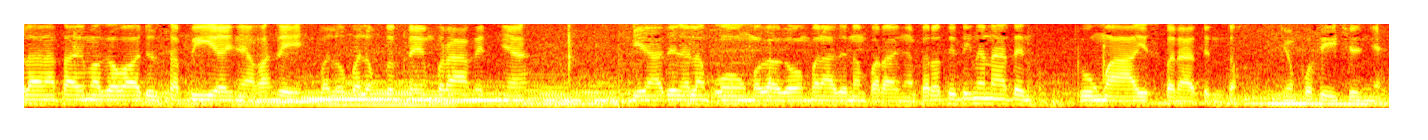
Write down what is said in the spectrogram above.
wala na tayong magawa dun sa PIA niya kasi balubaluktot na yung bracket niya. Hindi natin alam kung magagawan pa natin ng paraan niya. Pero titingnan natin kung maayos pa natin to yung position niya.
